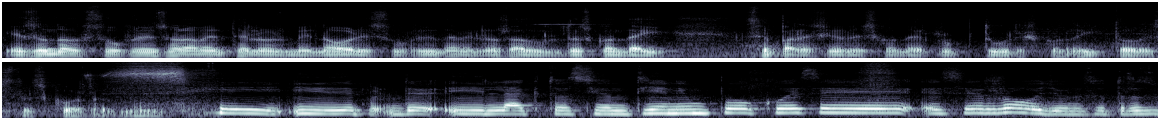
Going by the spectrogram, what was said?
Eso no sufren solamente los menores, sufren también los adultos cuando hay separaciones, cuando hay rupturas, cuando hay todas estas cosas. ¿no? Sí, y, de- la actuación tiene un poco ese, ese rollo. Nosotros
